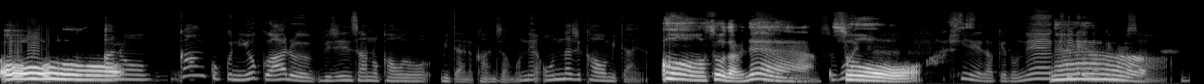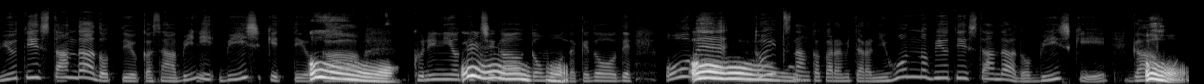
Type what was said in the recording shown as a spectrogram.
あの韓国によくある美人さんの顔みたいな感じだもんね同じ顔みたいなああ、そうだよね。うん。すごいね。そ綺麗だけどね。ねえ。綺麗だけどさビューティースタンダードっていうかさ美に美意識っていうう。か。国によって違うと思うんだけどで欧米ドイツなんかから見たら日本のビューティースタンダード美意識が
